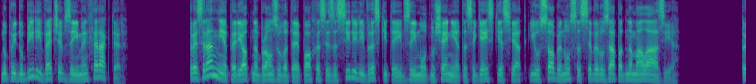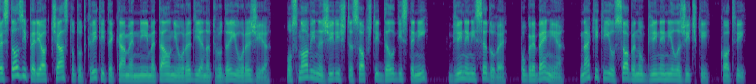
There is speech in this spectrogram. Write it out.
но придобили вече взаимен характер. През ранния период на бронзовата епоха се засилили връзките и взаимоотношенията с егейския свят и особено с Северозападна Мала Азия. През този период част от откритите каменни и метални уръдия на труда и оръжия, основи на жилища с общи дълги стени, глинени съдове, погребения, накити и особено глинени лъжички, котви,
